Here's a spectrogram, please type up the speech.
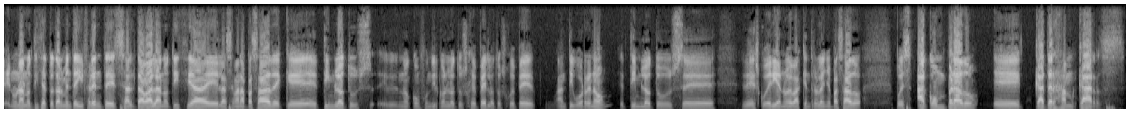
en una noticia totalmente diferente, saltaba la noticia eh, la semana pasada de que Team Lotus, eh, no confundir con Lotus GP, Lotus GP antiguo Renault, Team Lotus de escudería nueva que entró el año pasado, pues ha comprado eh, Caterham Cars.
